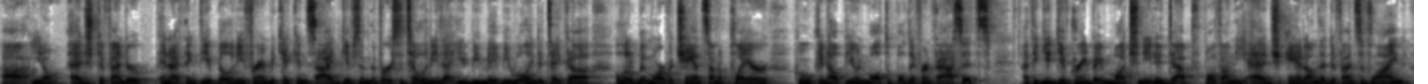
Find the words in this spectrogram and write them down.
uh, you know, edge defender, and I think the ability for him to kick inside gives him the versatility that you'd be maybe willing to take a, a little bit more of a chance on a player who can help you in multiple different facets. I think you'd give Green Bay much needed depth both on the edge and on the defensive line.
